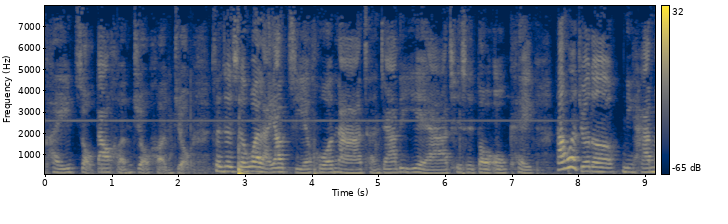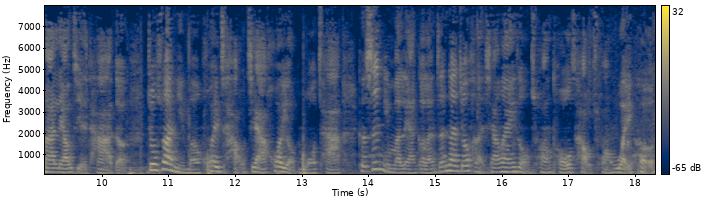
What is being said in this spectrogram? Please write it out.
可以走到很久很久，甚至是未来要结婚啊、成家立业啊，其实都 OK。他会觉得你还蛮了解他的，就算你们会吵架、会有摩擦，可是你们两个人真的就很像那一种床头吵床尾和，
